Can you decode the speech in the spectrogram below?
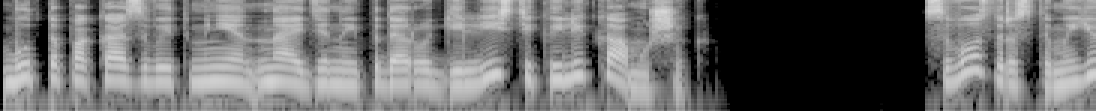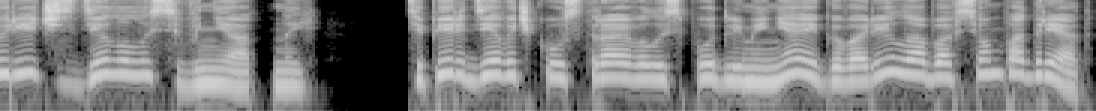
будто показывает мне найденный по дороге листик или камушек. С возрастом ее речь сделалась внятной. Теперь девочка устраивалась подле меня и говорила обо всем подряд,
